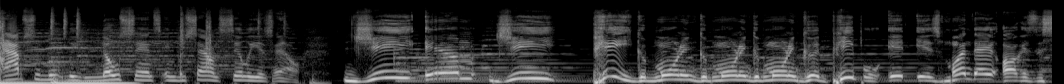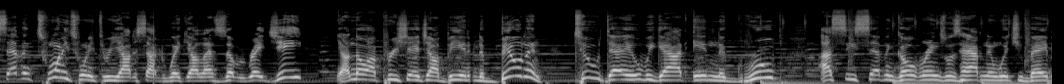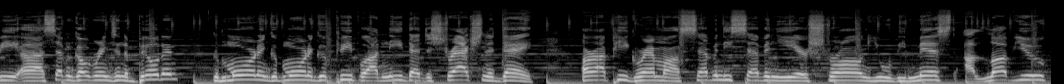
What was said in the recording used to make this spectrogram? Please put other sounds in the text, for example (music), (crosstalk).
absolutely no sense and you sound silly as hell. GMGP. Good morning, good morning, good morning, good people. It is Monday, August the 7th, 2023. Y'all decided to wake y'all asses up with Ray G. Y'all know I appreciate y'all being in the building today. Who we got in the group? I see seven goat rings. What's happening with you, baby? Uh, seven goat rings in the building. Good morning, good morning, good people. I need that distraction today. RIP Grandma, 77 years strong. You will be missed. I love you.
